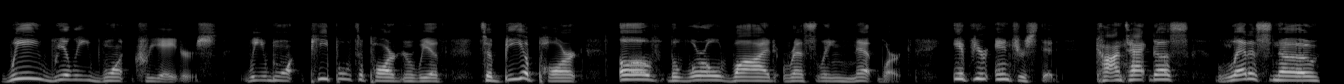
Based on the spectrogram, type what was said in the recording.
we really want creators. We want people to partner with to be a part of the Worldwide Wrestling Network. If you're interested, contact us, let us know,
